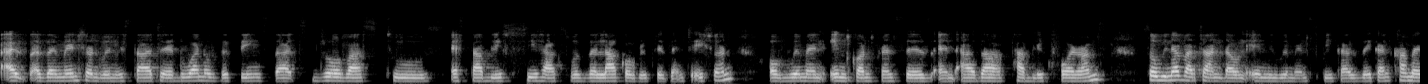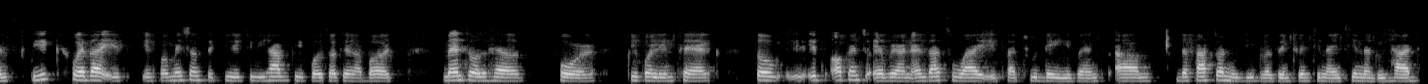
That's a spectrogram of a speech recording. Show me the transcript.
as, as I mentioned when we started, one of the things that drove us to establish SheHacks was the lack of representation of women in conferences and other public forums. So we never turn down any women speakers. They can come and speak, whether it's information security. We have people talking about mental health for people in tech. So it's open to everyone, and that's why it's a two-day event. Um, the first one we did was in 2019, and we had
